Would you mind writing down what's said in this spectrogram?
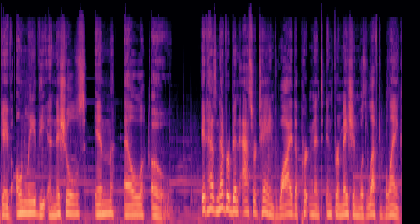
gave only the initials MLO. It has never been ascertained why the pertinent information was left blank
